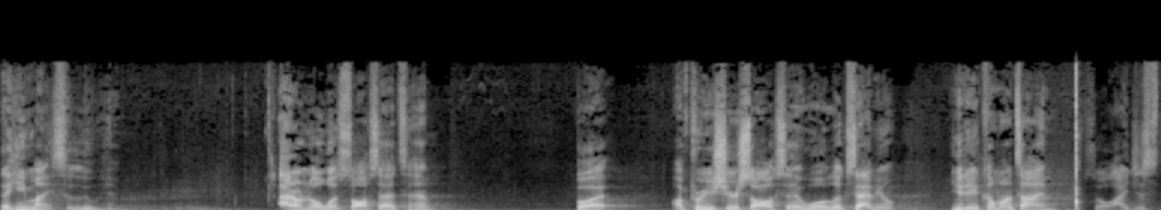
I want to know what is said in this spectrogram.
that he might salute him. I don't know what Saul said to him but I'm pretty sure Saul said well look Samuel you didn't come on time so I just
